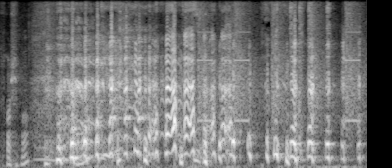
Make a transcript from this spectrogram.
franchement.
